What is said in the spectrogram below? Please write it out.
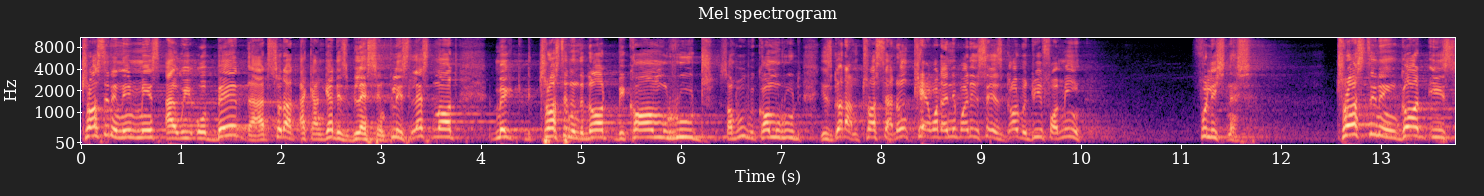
Trusting in Him means I will obey that so that I can get His blessing. Please, let's not make trusting in the Lord become rude. Some people become rude. It's God I'm trusting. I don't care what anybody says. God will do it for me. Foolishness. Trusting in God is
